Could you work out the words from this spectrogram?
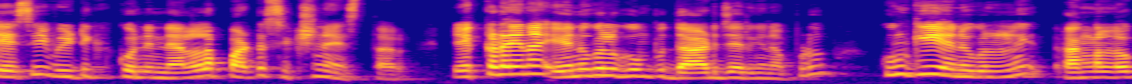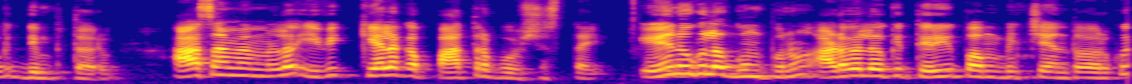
చేసి వీటికి కొన్ని నెలల పాటు శిక్షణ ఇస్తారు. ఎక్కడైనా ఏనుగుల గుంపు దాడి జరిగినప్పుడు కుంకి ఏనుగుల్ని రంగంలోకి దింపుతారు. ఆ సమయంలో ఇవి కీలక పాత్ర పోషిస్తాయి. ఏనుగుల గుంపును అడవిలోకి తిరిగి పంపించేంత వరకు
